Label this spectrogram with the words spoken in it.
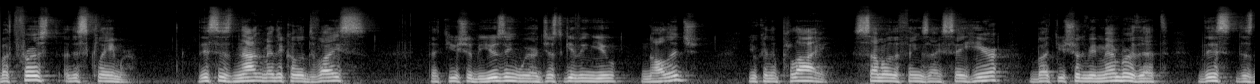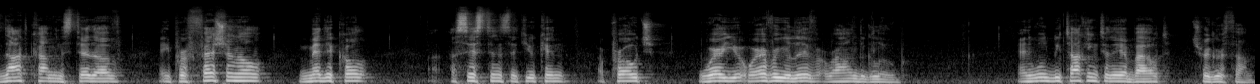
But first, a disclaimer. This is not medical advice that you should be using. We are just giving you knowledge you can apply some of the things I say here, but you should remember that this does not come instead of a professional medical assistance that you can approach where you, wherever you live around the globe. And we'll be talking today about trigger thumb.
